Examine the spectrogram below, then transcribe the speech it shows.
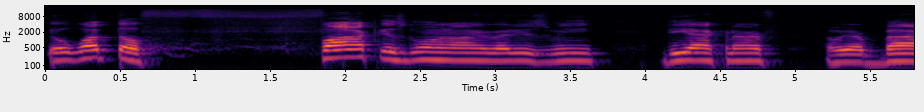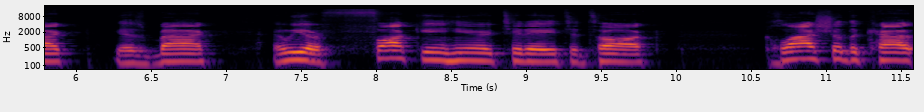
Yo, what the fuck is going on, everybody? It's me, Diak Nerf, and we are back. Yes, back. And we are fucking here today to talk Clash of the Cat.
